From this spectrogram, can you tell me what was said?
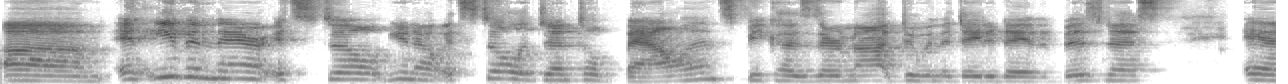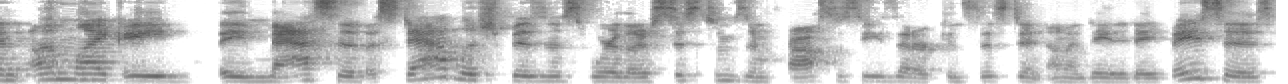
Um, and even there, it's still, you know, it's still a gentle balance because they're not doing the day to day of the business. And unlike a, a massive established business where there's systems and processes that are consistent on a day to day basis,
